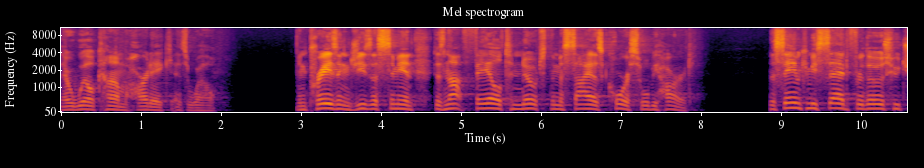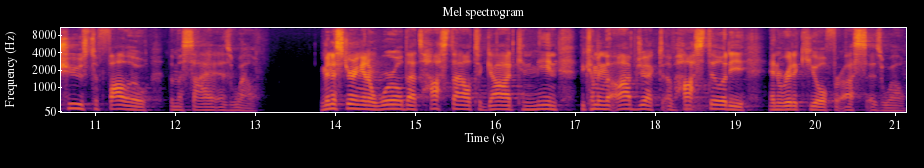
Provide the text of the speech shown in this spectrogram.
there will come heartache as well. In praising Jesus, Simeon does not fail to note the Messiah's course will be hard. The same can be said for those who choose to follow the Messiah as well. Ministering in a world that's hostile to God can mean becoming the object of hostility and ridicule for us as well.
